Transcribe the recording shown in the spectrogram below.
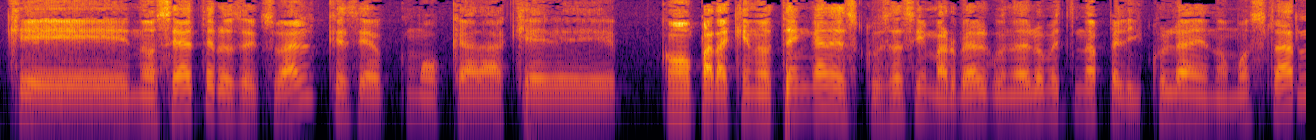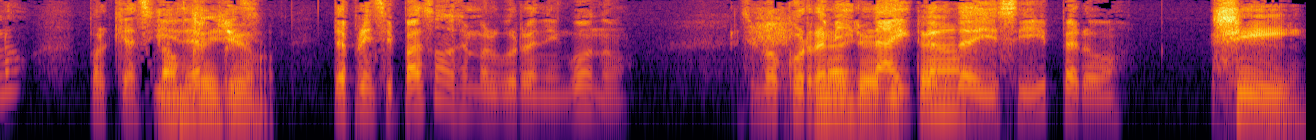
que no sea heterosexual, que sea como para que como para que no tengan excusas si Marvel alguna vez lo mete en una película de no mostrarlo, porque así de, de principal no se me ocurre ninguno. Se me ocurre no, Midnight de DC, pero sí,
